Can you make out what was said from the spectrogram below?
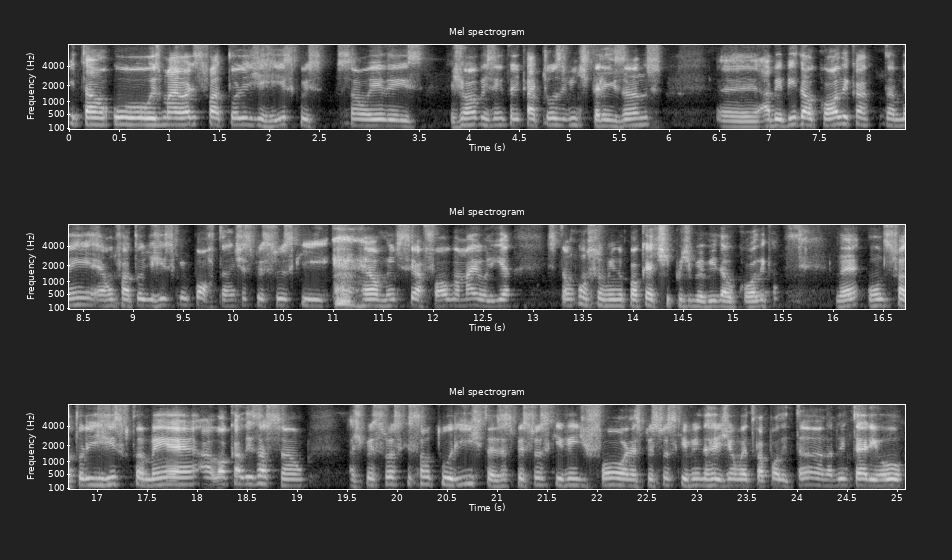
Então, os maiores fatores de riscos são eles jovens entre 14 e 23 anos, é, a bebida alcoólica também é um fator de risco importante. As pessoas que realmente se afogam, a maioria estão consumindo qualquer tipo de bebida alcoólica. Né? Um dos fatores de risco também é a localização. As pessoas que são turistas, as pessoas que vêm de fora, as pessoas que vêm da região metropolitana, do interior,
